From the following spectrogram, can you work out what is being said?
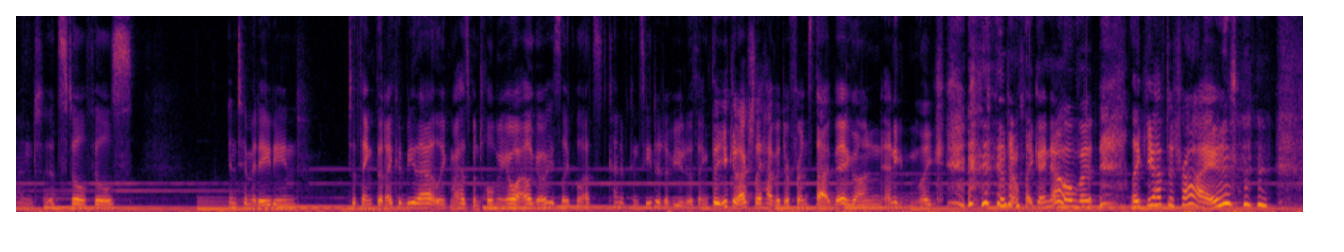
And it still feels intimidating to think that I could be that. Like my husband told me a while ago, he's like, "Well, that's kind of conceited of you to think that you could actually have a difference that big on any like." and I'm like, "I know, but like you have to try."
